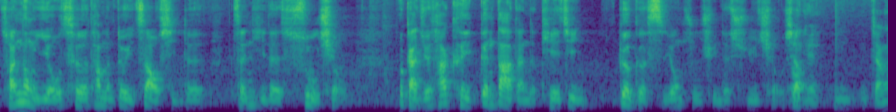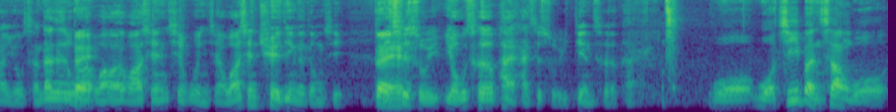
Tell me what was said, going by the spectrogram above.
传统油车他们对造型的整体的诉求，我感觉它可以更大胆的贴近各个使用族群的需求。OK，嗯，讲到油车，但是我要我要我要先先问一下，我要先确定一个东西，你是属于油车派还是属于电车派？我我基本上我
